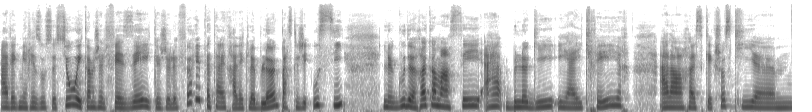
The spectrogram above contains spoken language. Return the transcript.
avec mes réseaux sociaux et comme je le faisais et que je le ferai peut-être avec le blog parce que j'ai aussi le goût de recommencer à bloguer et à écrire. Alors, euh, c'est quelque chose qui, euh,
